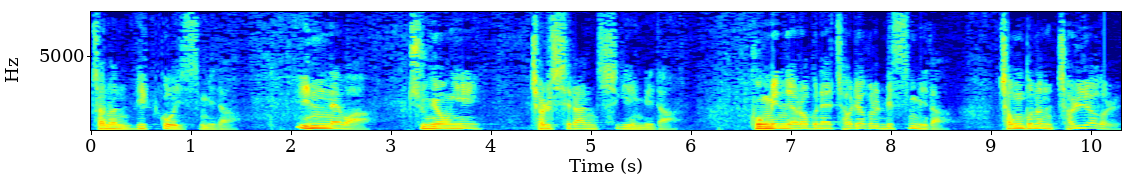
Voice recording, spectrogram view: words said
저는 믿고 있습니다. 인내와 중용이 절실한 시기입니다. 국민 여러분의 저력을 믿습니다. 정부는 전력을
